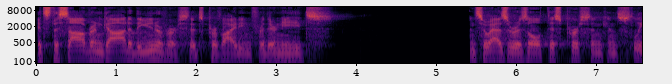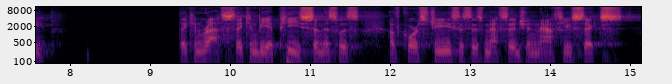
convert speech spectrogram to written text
it's the sovereign God of the universe that's providing for their needs. And so as a result, this person can sleep. They can rest. They can be at peace. And this was, of course, Jesus' message in Matthew 6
